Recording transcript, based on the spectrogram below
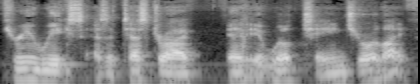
three weeks as a test drive, and it will change your life.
